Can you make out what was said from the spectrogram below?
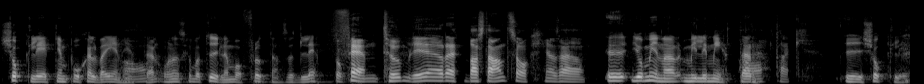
Tjockleken på själva enheten. Och den ska vara tydligen vara fruktansvärt lätt. också. Fem tum, det är en rätt bastant sak kan jag säga. Eh, Jag menar millimeter Ja, tack. i tjocklek.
